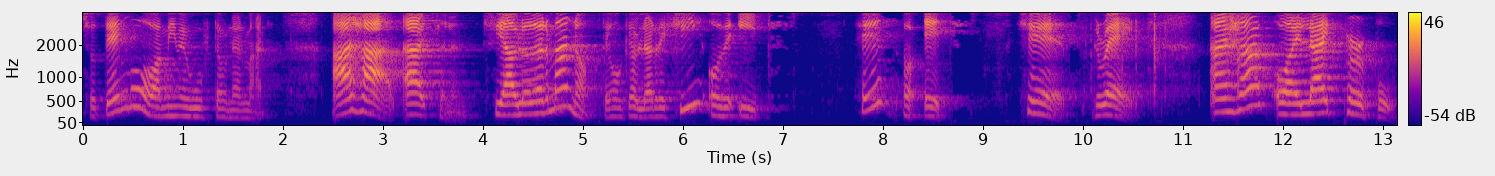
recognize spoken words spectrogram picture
Yo tengo o a mí me gusta un hermano. I have, excellent. Si hablo de hermano, tengo que hablar de he o de its. His or its. His, great. I have or I like purple.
